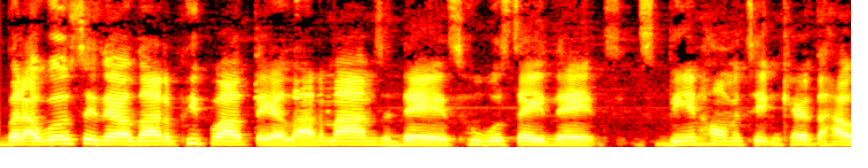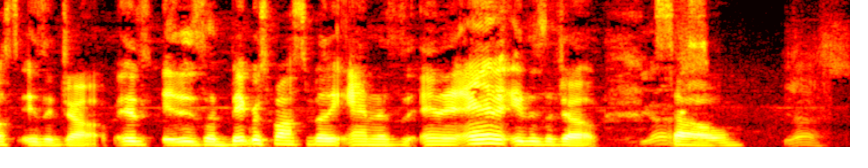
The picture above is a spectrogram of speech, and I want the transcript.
But I will say there are a lot of people out there, a lot of moms and dads who will say that being home and taking care of the house is a job. It's, it is a big responsibility and it's, and, and it is a job. Yes, So yes.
